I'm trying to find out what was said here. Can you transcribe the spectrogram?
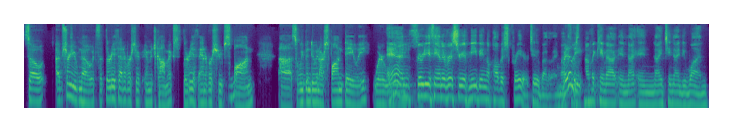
So I'm sure you know it's the 30th anniversary of Image Comics, 30th anniversary of Mm-hmm. Spawn. Uh, so we've been doing our Spawn daily, where we And 30th anniversary of me being a published creator too. By the way, my Really? first comic came out in in 1991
